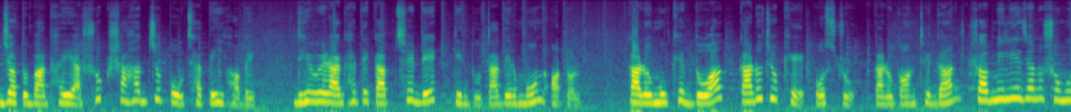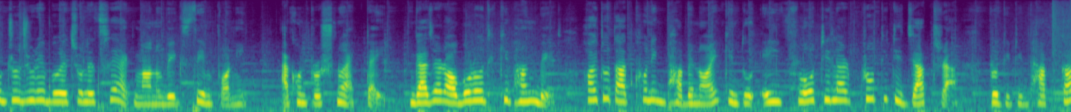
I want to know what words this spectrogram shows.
যত বাধাই আসুক, সাহায্য পৌঁছাতেই হবে। ঢেউয়ের আঘাতে কাঁপছে ডেক, কিন্তু তাদের মন অটল। কারও মুখে দোয়া, কারও চোখে অশ্রু, কারও কণ্ঠে গান, সব মিলিয়ে যেন সমুদ্র জুড়ে বয়ে চলেছে এক মানবিক সিম্ফনি। এখন প্রশ্ন একটাই, গাজার অবরোধ কি ভাঙবে? হয়তো তাৎক্ষণিকভাবে নয়, কিন্তু এই ফ্লোটিলার প্রতিটি যাত্রা, প্রতিটি ধাক্কা,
